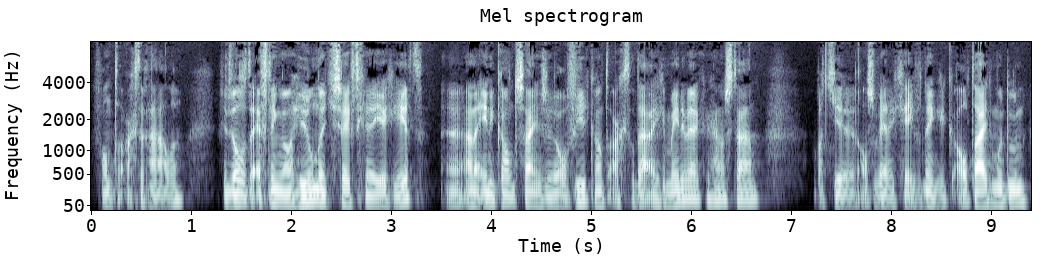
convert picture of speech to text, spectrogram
van te achterhalen. Ik vind wel dat de Efteling wel heel netjes heeft gereageerd. aan de ene kant zijn ze wel vierkant achter de eigen medewerker gaan staan. Wat je als werkgever denk ik altijd moet doen. En aan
